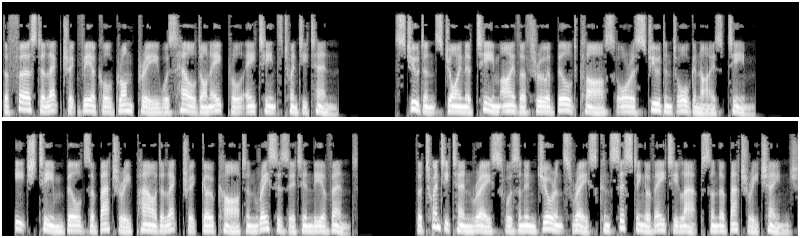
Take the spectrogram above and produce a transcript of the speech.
The first electric vehicle Grand Prix was held on April 18, 2010. Students join a team either through a build class or a student-organized team. Each team builds a battery-powered electric go-kart and races it in the event. The 2010 race was an endurance race consisting of 80 laps and a battery change.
